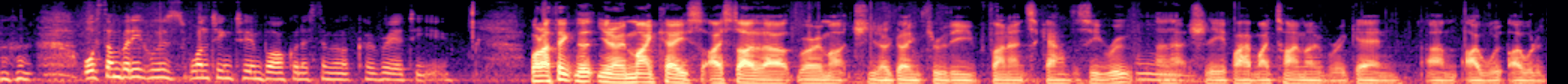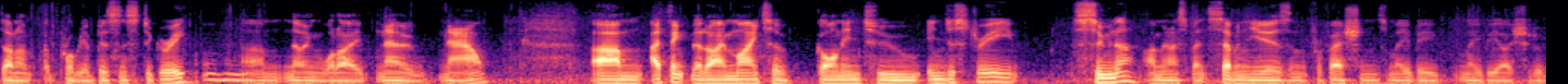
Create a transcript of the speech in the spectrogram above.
or somebody who's wanting to embark on a similar career to you? Well, I think that you know, in my case, I started out very much, you know, going through the finance accountancy route, and actually, if I had my time over again, um, I would I would have done a, a- probably a business degree, um, knowing what I know now. Um, I think that I might have gone into industry sooner. I mean, I spent seven years in the professions. Maybe, maybe I should have,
